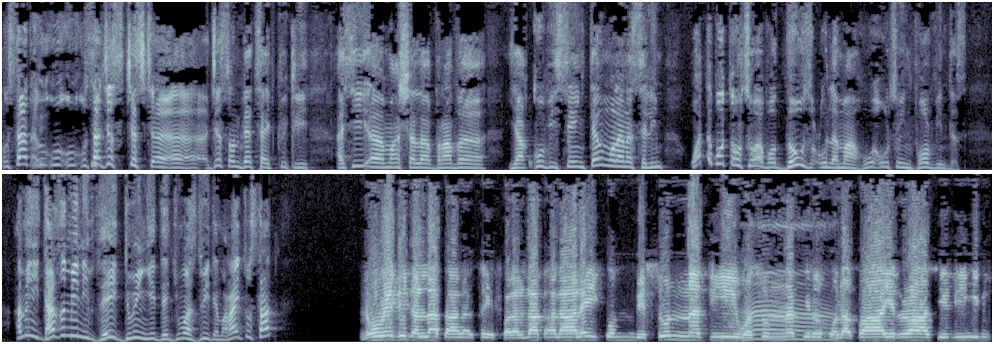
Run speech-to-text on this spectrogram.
Ustad, Ustad, just just uh, just on that side quickly. I see, uh, mashallah, brother Yaqub is saying, tell Mulana Salim, what about also about those ulama who are also involved in this? I mean, it doesn't mean if they're doing it, then you must do it. Am I right, Ustad? Did Allah Ta'ala say, فَلَلَّهَ تَعَالَى عَلَيْكُمْ بِسُنَّتِي وَسُنَّةِ الْخُلَفَاءِ الرَّاشِدِينَ.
